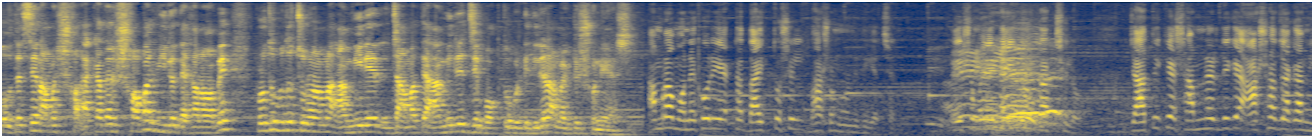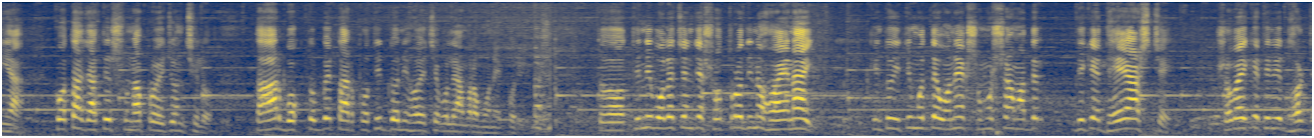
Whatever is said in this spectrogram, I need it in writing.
বলতেছেন? আমরা একাধারে সবার ভিডিও দেখানো হবে। প্রথমত চলুন আমরা আমিরের, জামাতে আমিরের যে বক্তব্যটি দিলেন, আমরা একটু শুনে আসি। আমরা মনে করি একটা দায়িত্বশীল ভাষণ উনি দিয়েছেন। এই সময় এটাই দরকার ছিল। জাতিকে সামনের দিকে আশা জায়গা নিয়ে কথা জাতির শোনা প্রয়োজন ছিল। তার বক্তব্যে তার প্রতিধ্বনি হয়েছে বলে আমরা মনে করি। তো তিনি বলেছেন যে, সতেরো দিনও হয় নাই, কিন্তু ইতিমধ্যে অনেক সমস্যা আমাদের দিকে ধেয়ে আসছে। সবাইকে তিনি ধৈর্য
